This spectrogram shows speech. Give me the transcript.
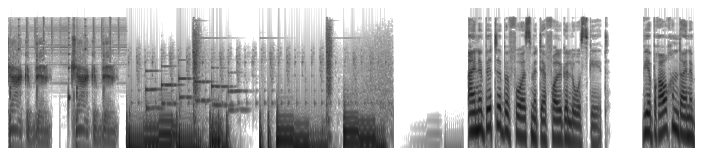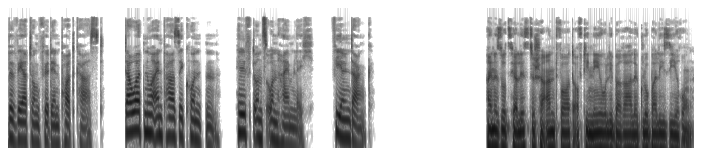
Jacobin, Jacobin. Eine Bitte, bevor es mit der Folge losgeht. Wir brauchen deine Bewertung für den Podcast. Dauert nur ein paar Sekunden, hilft uns unheimlich. Vielen Dank. Eine sozialistische Antwort auf die neoliberale Globalisierung.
